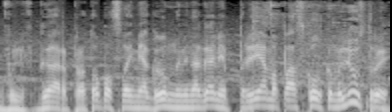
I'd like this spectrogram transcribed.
Вульфгар протопал своими огромными ногами прямо по осколкам люстры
